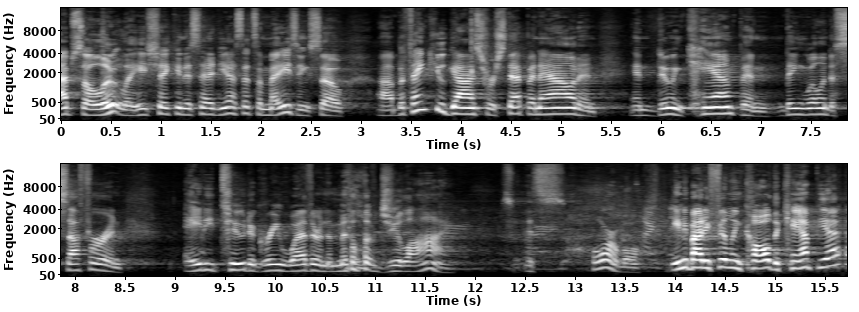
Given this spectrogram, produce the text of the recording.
Absolutely. He's shaking his head. Yes, that's amazing. So, uh, but thank you guys for stepping out and and doing camp and being willing to suffer in 82 degree weather in the middle of July. It's, it's horrible. Anybody feeling called to camp yet?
